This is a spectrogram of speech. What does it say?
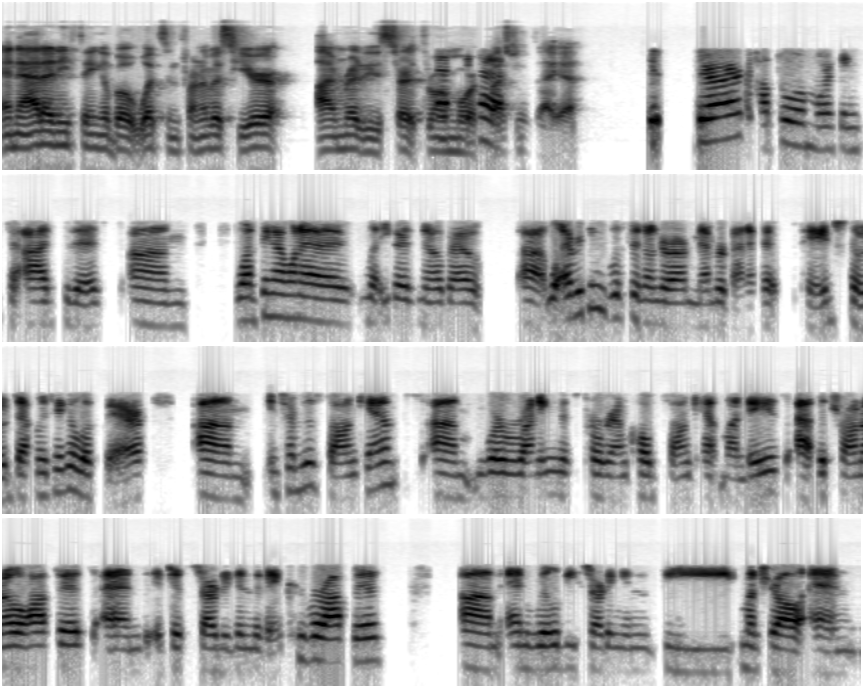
and add anything about what's in front of us here, I'm ready to start throwing more questions at you there are a couple more things to add to this. Um, one thing I want to let you guys know about, uh, well, everything's listed under our member benefits page, so definitely take a look there. Um, in terms of song camps, um, we're running this program called Song Camp Mondays at the Toronto office, and it just started in the Vancouver office, um, and will be starting in the Montreal and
